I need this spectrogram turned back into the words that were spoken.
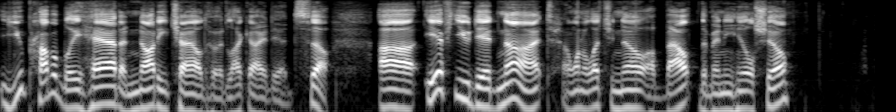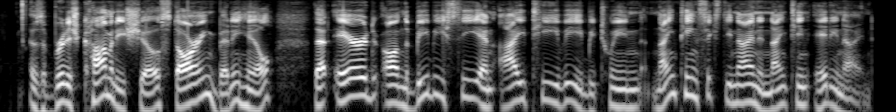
you probably had a naughty childhood like I did. So, uh, if you did not, I want to let you know about the Benny Hill Show is a British comedy show starring Benny Hill that aired on the BBC and ITV between 1969 and 1989.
